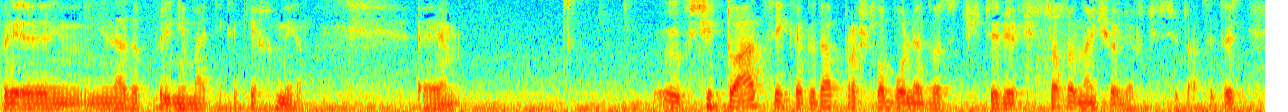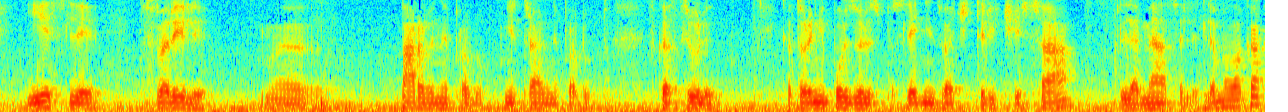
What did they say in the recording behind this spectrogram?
э, не надо принимать никаких мер. В ситуации, когда прошло более 24 часов, она еще легче ситуация. То есть, если сварили парвенный продукт, нейтральный продукт в кастрюле, который не пользовались последние 24 часа, для мяса или для молока,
